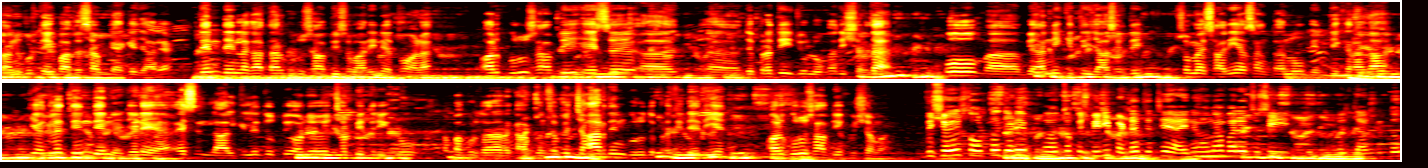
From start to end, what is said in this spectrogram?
ਧੰਨ ਗੁਰੂ ਤੇਗ ਬਹਾਦਰ ਸਾਹਿਬ ਕਹਿ ਕੇ ਜਾ ਰਿਹਾ। ਤਿੰਨ ਦਿਨ ਲਗਾਤਾਰ ਗੁਰੂ ਸਾਹਿਬ ਦੀ ਸਵਾਰੀ ਨੇ ਇੱਥੋਂ ਆਣਾ ਔਰ ਗੁਰੂ ਸਾਹਿਬ ਦੀ ਇਸ ਦੇ ਪ੍ਰਤੀ ਜੋ ਲੋਕਾਂ ਦੀ ਸ਼ਰਧਾ ਉਹ ਬਿਆਨ ਨਹੀਂ ਕੀਤੀ ਜਾ ਸਕਦੀ। ਸੋ ਮੈਂ ਸਾਰੀਆਂ ਸੰਗਤਾਂ ਨੂੰ ਬੇਨਤੀ ਕਰਾਂਗਾ ਕਿ ਅਗਲੇ 3 ਦਿਨ ਜਿਹੜੇ ਆ, ਇਸ ਲਾਲ ਕਿਲੇ ਦੇ ਉੱਤੇ ਔਰ 26 ਤਰੀਕ ਨੂੰ ਆਪਾਂ ਗੁਰਦੁਆਰਾ ਰਕਾਬਗੰਜ ਸਾਹਿਬ ਵਿੱਚ 4 ਦਿਨ ਗੁਰੂ ਦੇ ਪ੍ਰਤੀ ਦੇ ਦਈਏ ਔਰ ਗੁਰੂ ਸਾਹਿਬ ਦੀਆਂ ਖੁਸ਼ੀਆਂ ਮਾਣ ਵਿਸ਼ੇਸ਼ ਤੌਰ ਤੇ ਜਿਹੜੇ ਉੱਥੋਂ ਕਸ਼ਮੀਰੀ ਪੰਡਿਤ ਇੱਥੇ ਆਏ ਨੇ ਉਹਨਾਂ ਬਾਰੇ ਤੁਸੀਂ ਜਾਣਕਾਰੀ ਦਿਓ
